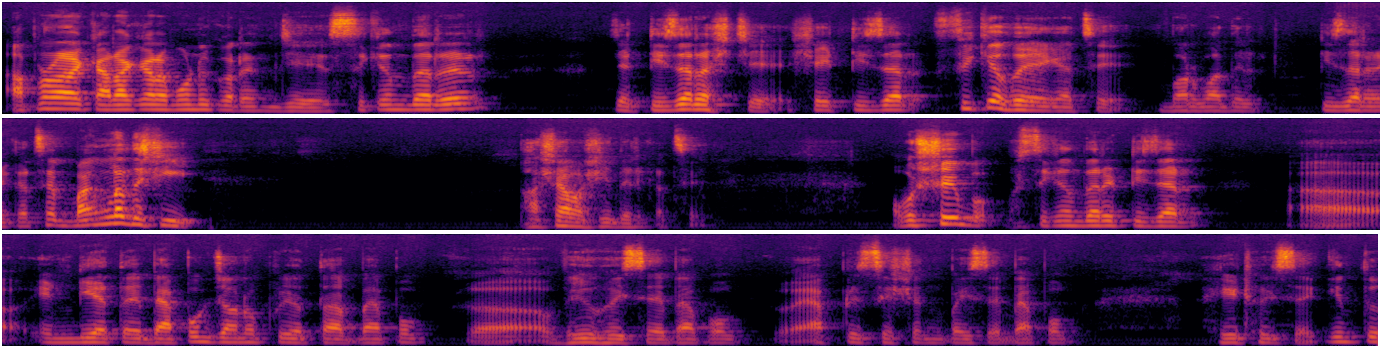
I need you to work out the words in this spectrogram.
আপনারা কারা কারা মনে করেন যে সিকান্দারের যে টিজার আসছে, সেই টিজার ফিকে হয়ে গেছে বরবাদের টিজারের কাছে, বাংলাদেশি ভাষাভাষীদের কাছে? অবশ্যই সিকান্দারের টিজার ইন্ডিয়াতে ব্যাপক জনপ্রিয়তা, ব্যাপক ভিউ হয়েছে ব্যাপক অ্যাপ্রিসিয়েশন পাইছে, ব্যাপক হিট হয়েছে কিন্তু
